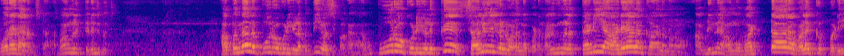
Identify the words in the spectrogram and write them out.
போராட ஆரம்பிச்சிட்டாங்க. அப்போ அவங்களுக்கு தெரிஞ்சு போச்சு. அப்போ தான் அந்த பூர்வக்குடிகளை பற்றி யோசிப்பாங்க பூர்வக்குடிகளுக்கு சலுகைகள் வழங்கப்படணும். இவங்களை தனியாக அடையாளம் காணணும் அப்படின்னு அவங்க வட்டார வழக்குப்படி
